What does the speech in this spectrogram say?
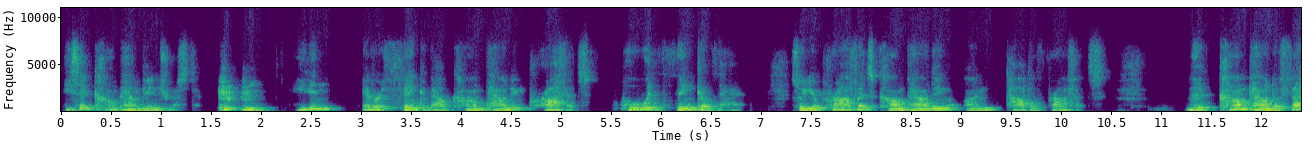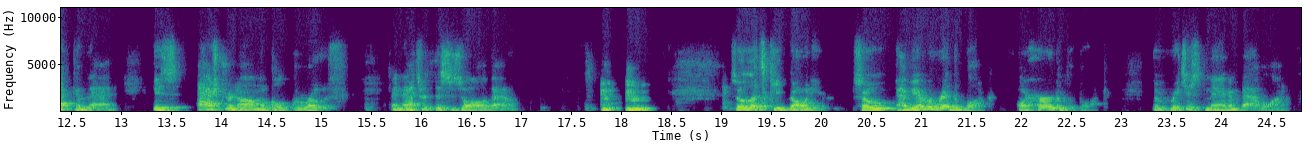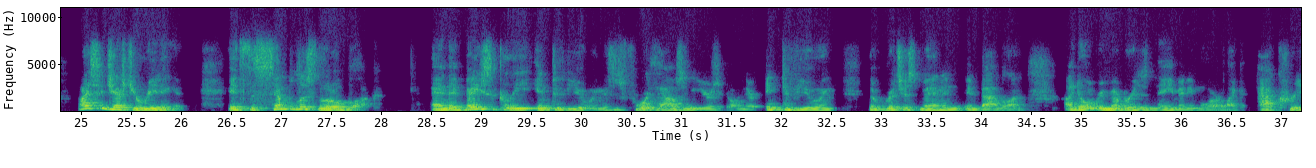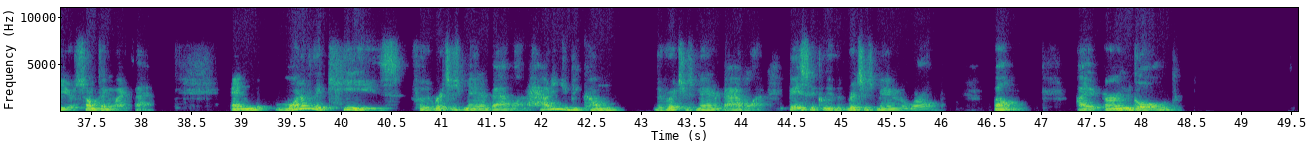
He said compound interest. he didn't ever think about compounding profits. Who would think of that? So your profits compounding on top of profits. The compound effect of that is astronomical growth. And that's what this is all about. so let's keep going here. So have you ever read the book or heard of the book, The Richest Man in Babylon? I suggest you're reading it. It's the simplest little book. And they're basically interviewing, this is 4,000 years ago, and they're interviewing the richest man in, in Babylon. I don't remember his name anymore, like Akri or something like that. And one of the keys for the richest man in Babylon, how did you become the richest man in Babylon? Basically the richest man in the world. Well, I earned gold,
